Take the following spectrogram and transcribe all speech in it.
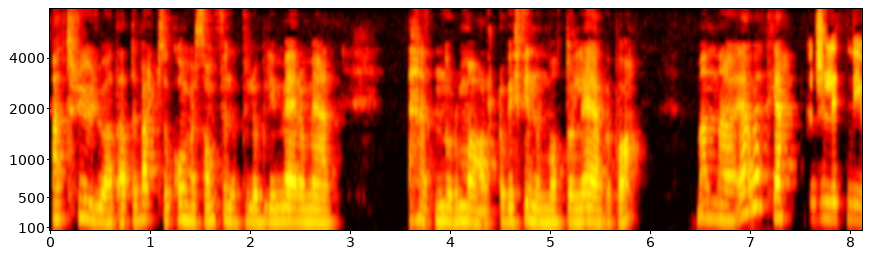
Jeg tror jo at etter hvert så kommer samfunnet til å bli mer og mer normalt, og vi finner en måte å leve på. Men eh, jeg vet ikke. Kanskje litt ny,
